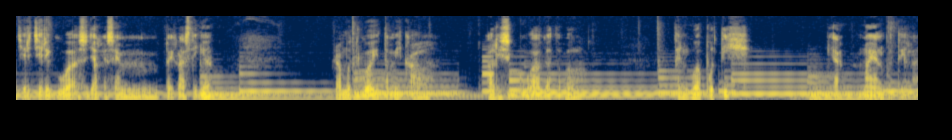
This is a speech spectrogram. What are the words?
ciri-ciri gue sejak SMP kelas 3, rambut gue hitam ikal alis gue agak tebal dan gue putih. Ya lumayan putih lah.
